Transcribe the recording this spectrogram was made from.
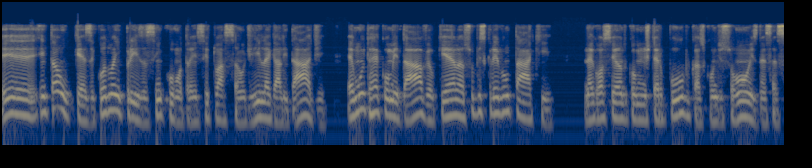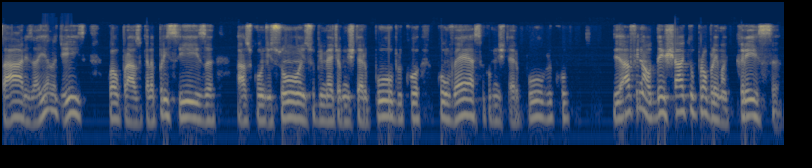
E, então, dizer, quando uma empresa se encontra em situação de ilegalidade, é muito recomendável que ela subscreva um TAC, negociando com o Ministério Público as condições necessárias, aí ela diz qual o prazo que ela precisa, as condições, submete ao Ministério Público, conversa com o Ministério Público. Afinal, deixar que o problema cresça,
